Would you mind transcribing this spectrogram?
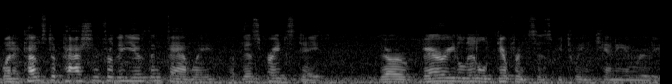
When it comes to passion for the youth and family of this great state, there are very little differences between Kenny and Rudy.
